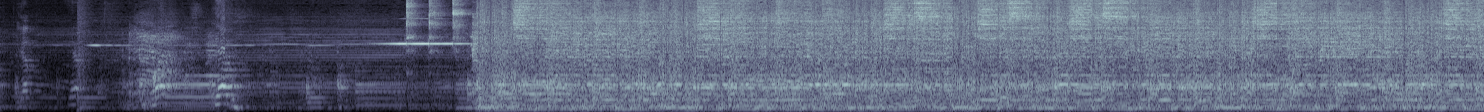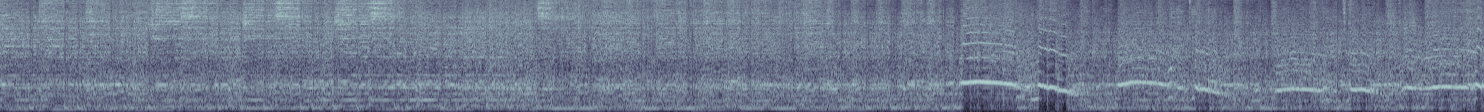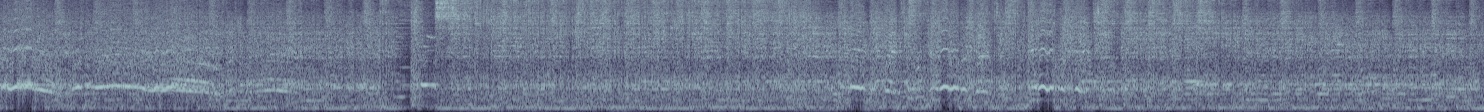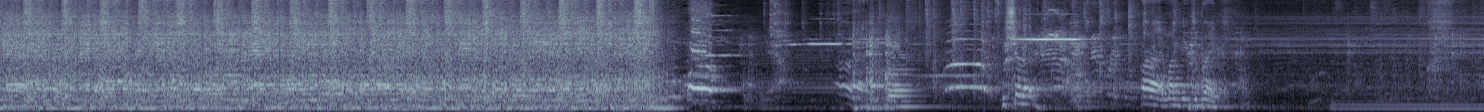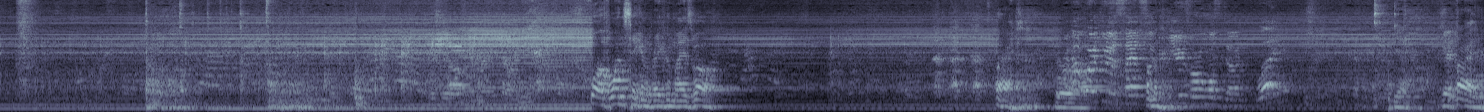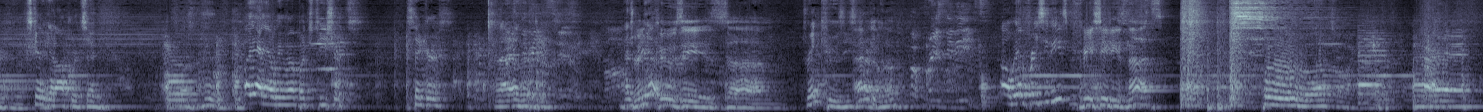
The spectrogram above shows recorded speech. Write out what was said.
Should have. All right, Mike needs a break. Well, if one's taking a break, we might as well. All right. We're halfway through the set, so the years are almost done. What? Yeah. All right. It's gonna get awkward soon. Oh yeah, yeah. We have a bunch of T-shirts, stickers, and other things. And Drink yeah, koozies, um, Drink koozies. I There you don't know. Oh, free CDs. Oh, we have free CDs. free CDs nuts. Boo, that's wrong. All right.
